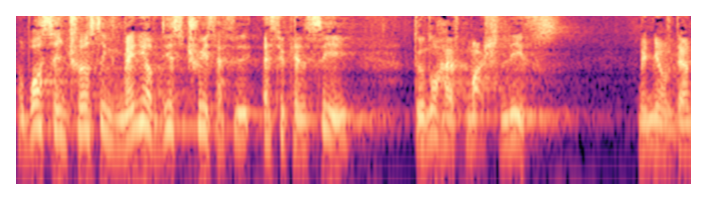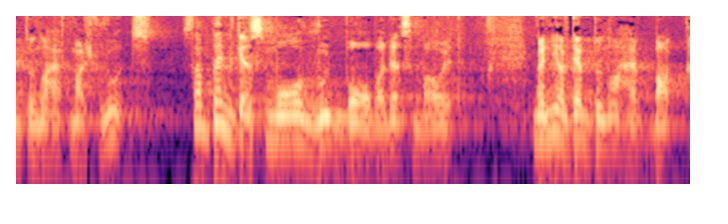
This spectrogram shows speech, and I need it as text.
And what's interesting is many of these trees, as you, as you can see, do not have much leaves. Many of them do not have much roots. Sometimes you get small root ball, but that's about it. Many of them do not have bark.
